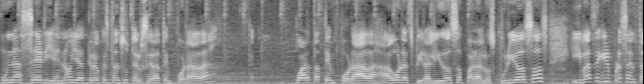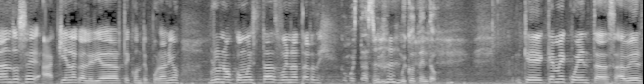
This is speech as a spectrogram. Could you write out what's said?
una serie, ¿no? Ya creo que está en su tercera temporada cuarta temporada, Ágora Espiralidoso para los curiosos y va a seguir presentándose aquí en la Galería de Arte Contemporáneo. Bruno, ¿cómo estás? Buena tarde. ¿Cómo estás? Muy contento. ¿Qué, ¿Qué, me cuentas? A ver,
